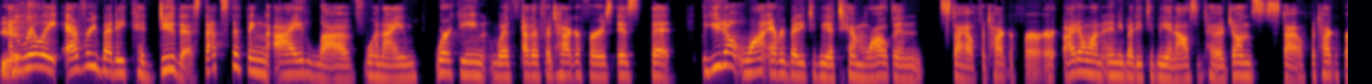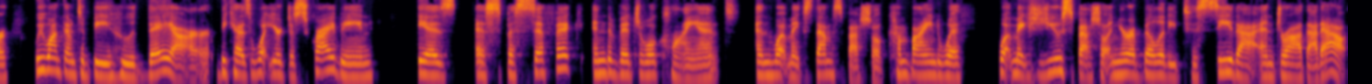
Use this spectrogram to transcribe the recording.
Yes. And really, everybody could do this. That's the thing that I love when I'm working with other photographers is that you don't want everybody to be a Tim Walden style photographer, or I don't want anybody to be an Allison Tyler Jones style photographer. We want them to be who they are because what you're describing is a specific individual client and what makes them special combined with what makes you special and your ability to see that and draw that out.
